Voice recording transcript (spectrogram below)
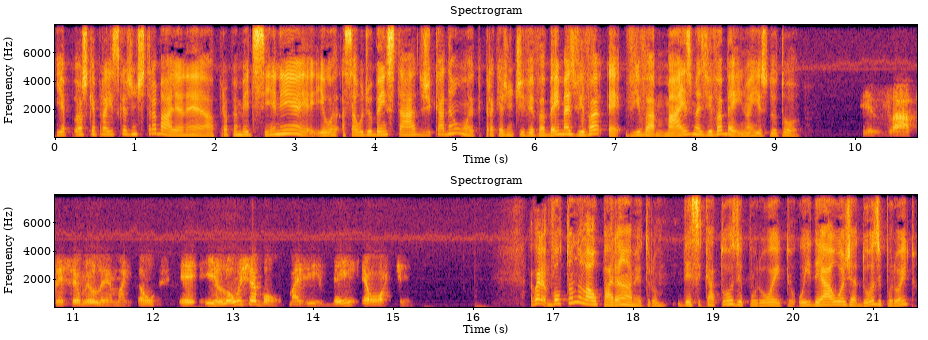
E é, eu acho que é para isso que a gente trabalha, né? A própria medicina e, a saúde e o bem-estar de cada um, é para que a gente viva bem, mas viva, é, viva mais, mas viva bem, não é isso, doutor? Exato, esse é o meu lema. Então, é, ir longe é bom, mas ir bem é ótimo. Agora, voltando lá ao parâmetro desse 14 por 8, o ideal hoje é 12 por 8?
